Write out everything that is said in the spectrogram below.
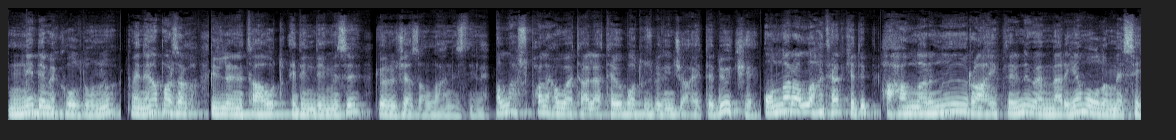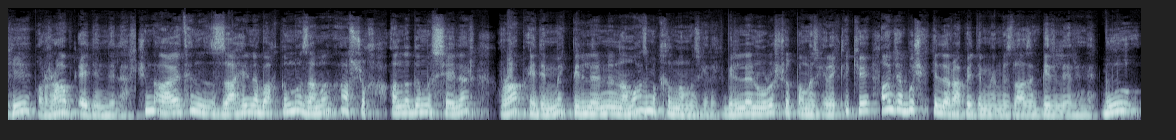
ne demek olduğunu ve ne yaparsak birilerini tağut edindiğimizi göreceğiz Allah'ın izniyle. Allah subhanehu ve teala Tevbe 31. ayette diyor ki onlar Allah'ı terk edip hahamlarını, rahiplerini ve Meryem oğlu Mesih'i Rab edindiler. Şimdi ayetin zahirine baktığımız zaman az çok anladığımız şeyler Rab edinmek birilerine namaz mı kılmamız gerek? Birilerine oruç tutmamız gerekli ki ancak bu şekilde Rab edinmemiz lazım birilerini. Bu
